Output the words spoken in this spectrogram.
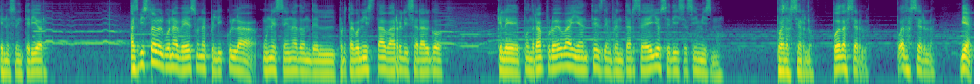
en nuestro interior. ¿Has visto alguna vez una película, una escena donde el protagonista va a realizar algo que le pondrá a prueba y antes de enfrentarse a ello se dice a sí mismo, puedo hacerlo, puedo hacerlo, puedo hacerlo. Bien,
